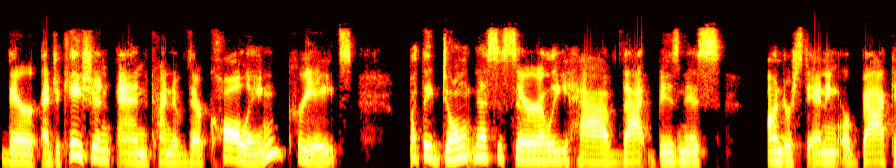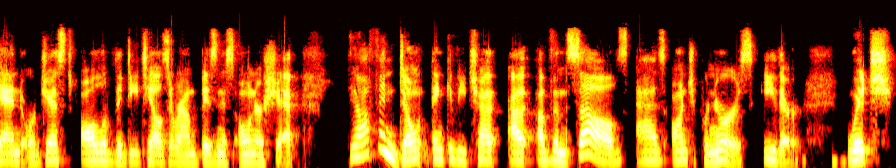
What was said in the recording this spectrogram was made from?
their education and kind of their calling creates, but they don't necessarily have that business understanding or back end or just all of the details around business ownership they often don't think of each other uh, of themselves as entrepreneurs either which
